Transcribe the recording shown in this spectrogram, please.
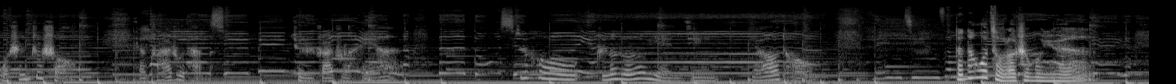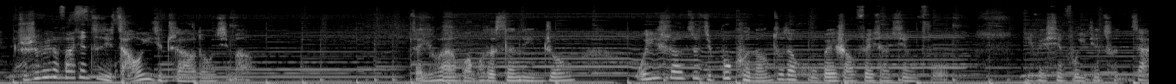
我伸出手想抓住它们，却只抓住了黑暗，最后只能揉揉眼睛，摇摇头。难道我走了这么远，只是为了发现自己早已经知道的东西吗？在幽暗广阔的森林中。我意识到自己不可能坐在虎背上飞向幸福，因为幸福已经存在，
